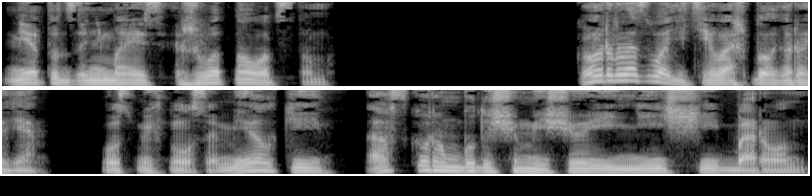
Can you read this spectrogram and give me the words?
Я тут занимаюсь животноводством». «Кур разводите, ваше благородие», — усмехнулся мелкий, а в скором будущем еще и нищий барон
